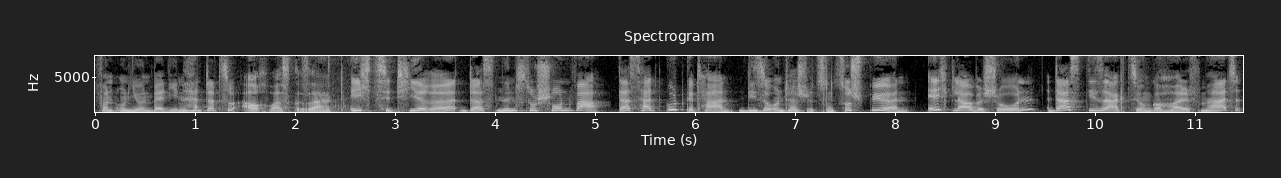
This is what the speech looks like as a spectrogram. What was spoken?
von Union Berlin, hat dazu auch was gesagt. Ich zitiere, das nimmst du schon wahr. Das hat gut getan, diese Unterstützung zu spüren. Ich glaube schon, dass diese Aktion geholfen hat,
